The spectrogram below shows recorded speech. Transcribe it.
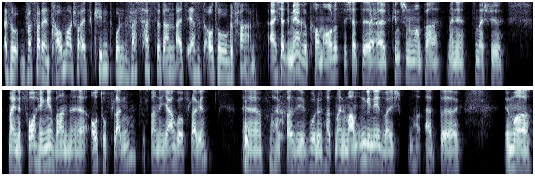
also, was war dein Traumauto als Kind und was hast du dann als erstes Auto gefahren? Ah, ich hatte mehrere Traumautos. Ich hatte als Kind schon immer ein paar, meine, zum Beispiel, meine Vorhänge waren äh, Autoflaggen. Das war eine Jaguar-Flagge. Oh. Äh, war quasi, wurde, hat meine Mom umgenäht, weil ich hab, äh, immer,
